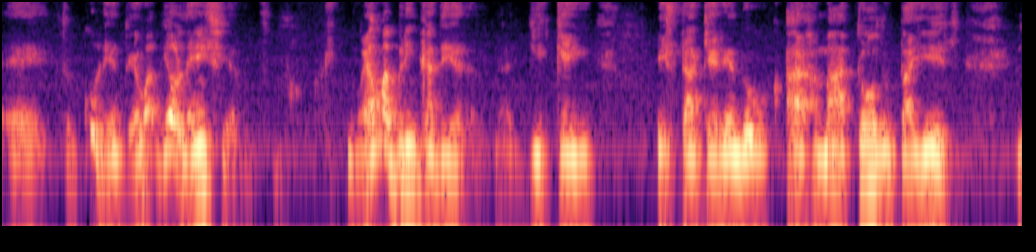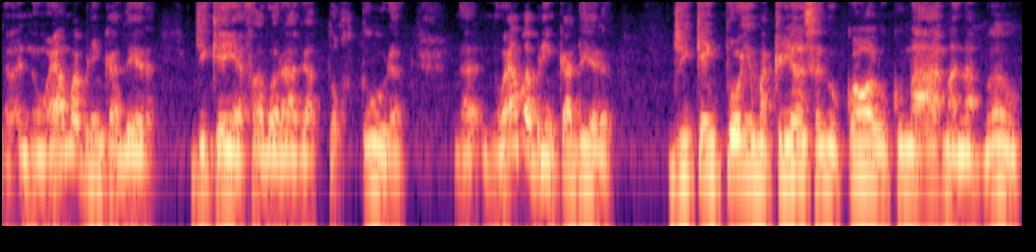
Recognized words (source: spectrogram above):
É truculento, é uma violência, não é uma brincadeira né, de quem está querendo armar todo o país. Não é uma brincadeira de quem é favorável à tortura, né? não é uma brincadeira de quem põe uma criança no colo com uma arma na mão.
